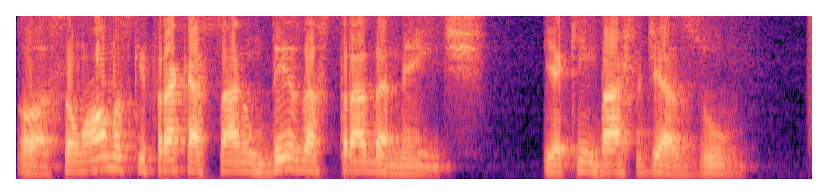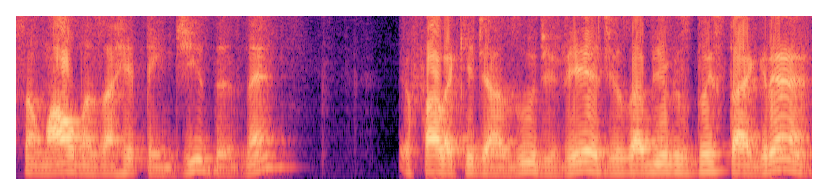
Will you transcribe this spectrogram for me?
Ó, são almas que fracassaram desastradamente. E aqui embaixo de azul são almas arrependidas, né? Eu falo aqui de azul, de verde, os amigos do Instagram,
